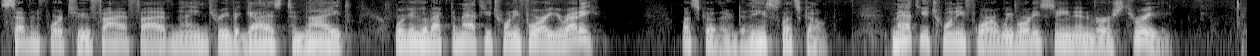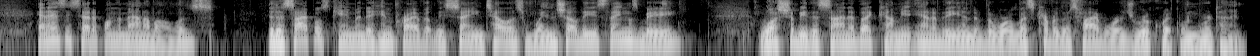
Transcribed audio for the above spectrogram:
742 5593. But guys, tonight we're going to go back to Matthew 24. Are you ready? Let's go there. Denise, let's go. Matthew 24, we've already seen in verse 3. And as he sat up on the Mount of Olives, the disciples came unto him privately, saying, Tell us, when shall these things be? What shall be the sign of thy coming and of the end of the world? Let's cover those five words real quick one more time.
